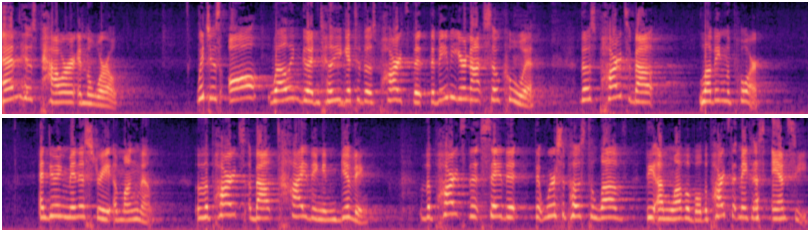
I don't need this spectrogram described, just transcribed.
and His power in the world. Which is all well and good until you get to those parts that, that maybe you're not so cool with. Those parts about loving the poor and doing ministry among them. The parts about tithing and giving. The parts that say that, that we're supposed to love the unlovable. The parts that make us antsy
